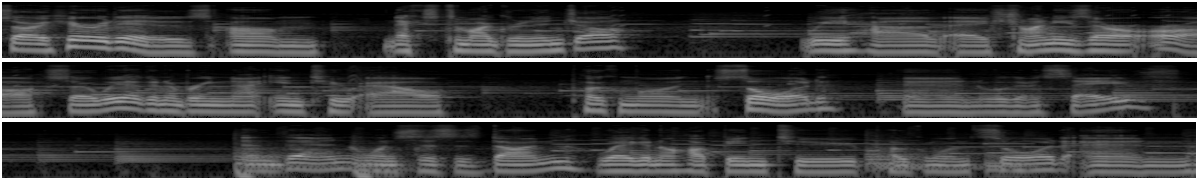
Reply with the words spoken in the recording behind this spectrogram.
So here it is, um, next to my Greninja, we have a shiny Zeraora, so we are going to bring that into our Pokemon Sword, and we're going to save. And then, once this is done, we're going to hop into Pokemon Sword and,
